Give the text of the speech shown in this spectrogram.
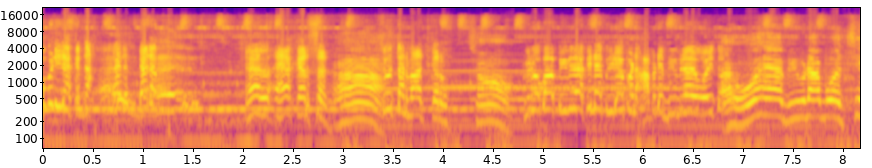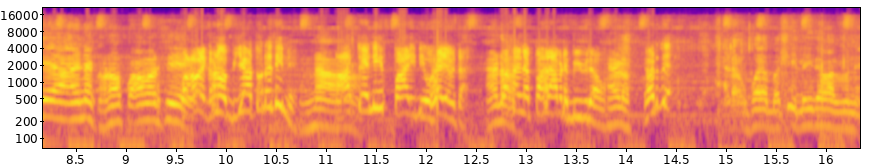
કોબડી ના કરતા. હેડ, એ હા શું તને વાત કરું? શું પીરોબા બીવરા કે બીવરા પણ આપણે બીવરાયો હોય તો? હો હે બીવડા બીવડાબો છે એને ઘણો પાવર છે. પાવર ઘણો બિયા તો નથી ને? આ તો એની પાડી દેવો. હેડો તા હેડો. આપણે બીવરાવો હેડો. હેડ એલા ઊભા લઈ દેવા મને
